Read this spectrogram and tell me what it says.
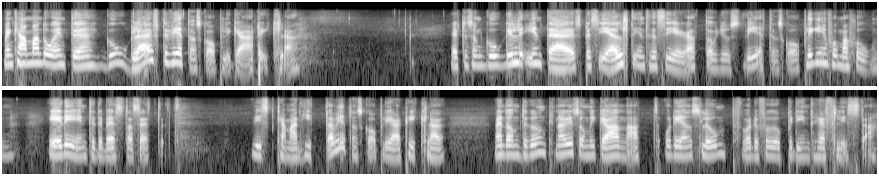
Men kan man då inte googla efter vetenskapliga artiklar? Eftersom Google inte är speciellt intresserat av just vetenskaplig information är det inte det bästa sättet. Visst kan man hitta vetenskapliga artiklar men de drunknar i så mycket annat och det är en slump vad du får upp i din träfflista.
